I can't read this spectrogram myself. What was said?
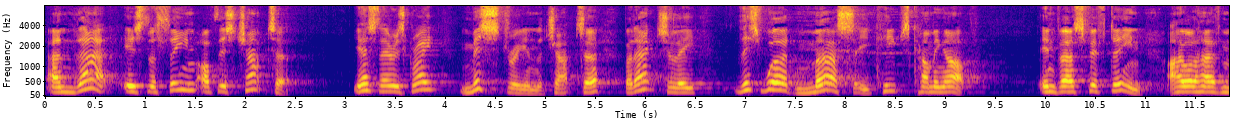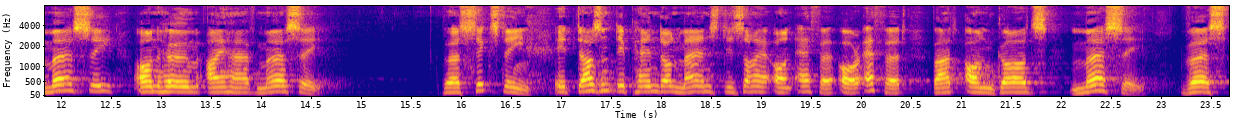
And that is the theme of this chapter. Yes, there is great mystery in the chapter, but actually, this word mercy keeps coming up. In verse 15, I will have mercy on whom I have mercy. Verse 16, it doesn't depend on man's desire on effort or effort, but on God's mercy. Verse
